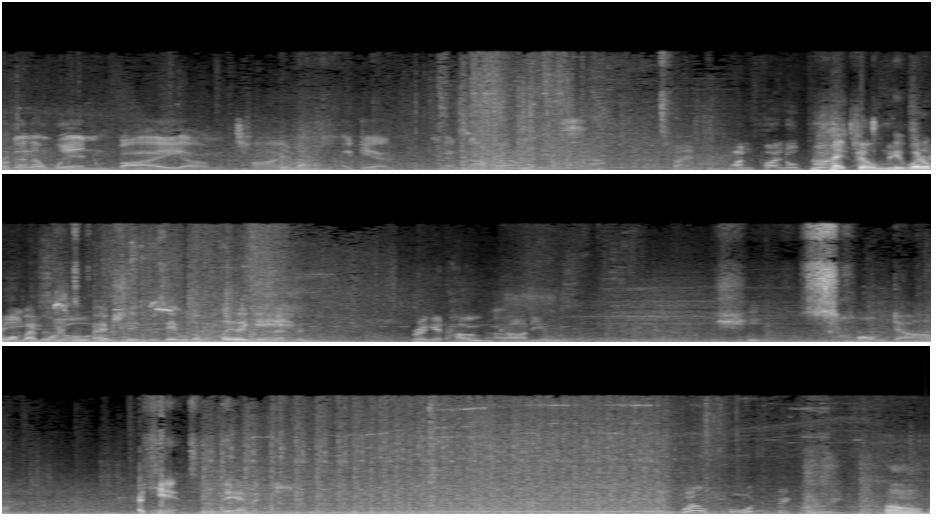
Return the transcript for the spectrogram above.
We're gonna win by um, time again, and not by points. It's fine. One final push. I killed and him. We would have won by victory points if I actually was able to play the game. Bring it home, oh. Guardians. Jeez, so dumb. I can't deal damage. A well fought victory. Boom.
